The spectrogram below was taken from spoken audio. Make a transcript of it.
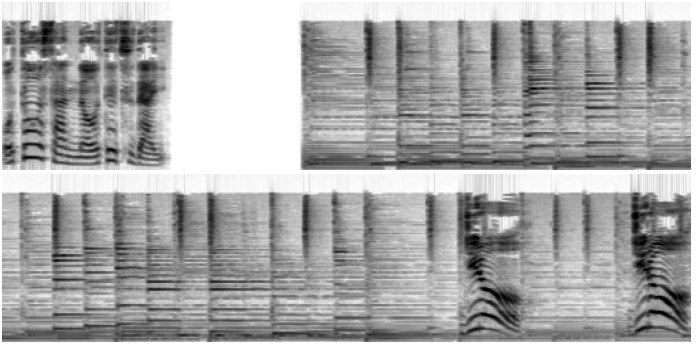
お父さんのお手伝い。次郎次郎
